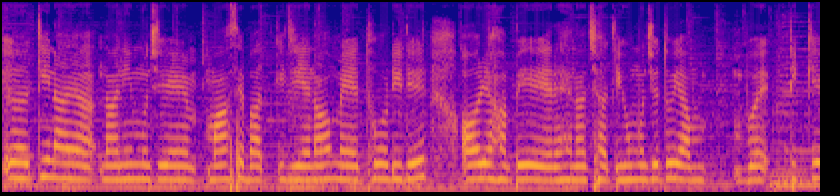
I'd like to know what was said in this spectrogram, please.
कि ना, नानी मुझे माँ से बात कीजिए ना, मैं थोड़ी देर और यहाँ पे रहना चाहती हूँ, मुझे तो यहाँ टिक्के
